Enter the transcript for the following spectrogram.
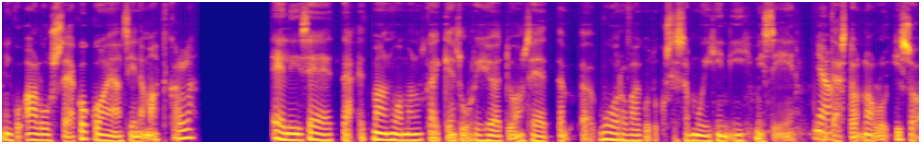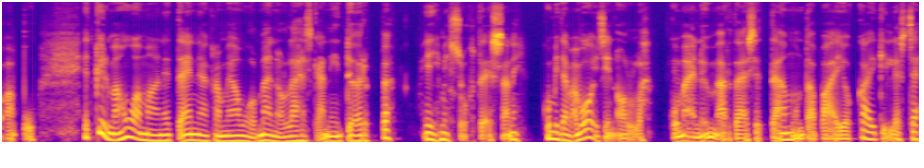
niin kuin alussa ja koko ajan siinä matkalla. Eli se, että, että mä oon huomannut kaikkein suuri hyöty on se, että vuorovaikutuksessa muihin ihmisiin, niin tästä on ollut iso apu. Että kyllä mä huomaan, että Enneagrammin avulla mä en ole läheskään niin törppö ihmissuhteissani kuin mitä mä voisin olla, kun mä en ymmärtäisi, että tämä mun tapa ei ole kaikille se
